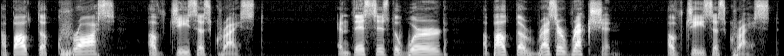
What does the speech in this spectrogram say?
about the cross of Jesus Christ. And this is the Word about the resurrection of Jesus Christ.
